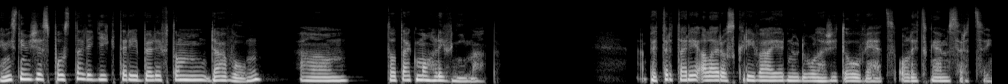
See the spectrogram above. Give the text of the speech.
Já myslím, že spousta lidí, kteří byli v tom davu, um, to tak mohli vnímat. A Petr tady ale rozkrývá jednu důležitou věc o lidském srdci.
